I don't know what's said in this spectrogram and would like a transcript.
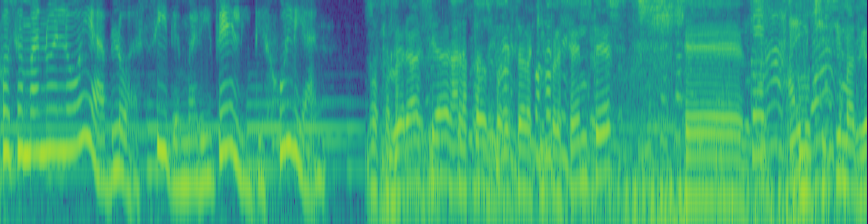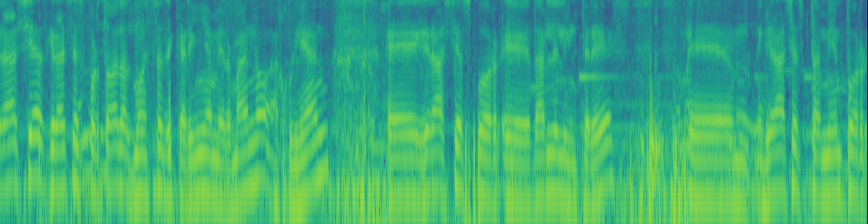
José Manuel hoy habló así de Maribel y de Julián. Gracias a todos por estar aquí presentes. Eh, muchísimas gracias. Gracias por todas las muestras de cariño a mi hermano, a Julián. Eh, gracias por eh, darle el interés. gracias también por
